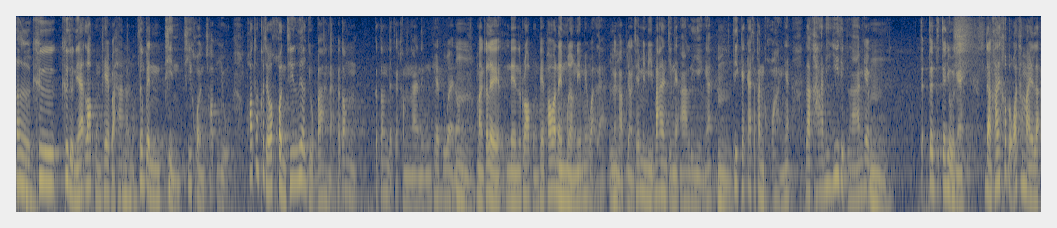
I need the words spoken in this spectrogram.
เออคือคือเดี๋ยวนี้รอบกรุงเทพอะห้าล้านหมด ซึ่งเป็นถิ่นที่คนชอบอยู่ เพราะต้องเข้าใจว่าคนที่เลือกอยู่บ้านอะก็ต้องก็ต้องอยากจะทำงานในกรุงเทพด้วยเนาะอืมมันก็เลยเน้นรอบกรุงเทพเพราะว่าในเมืองนี่ไม่ไหวแล้วนะครับอย่างเช่นมันมีบ้านจริงในอารีอย่างเงี้ยอืมที่ใกล้ๆสะพานควายอย่างเงี้ยราคานี่ 20 ล้านแค่อืม จะจะจะอยู่ยังไงดังเขาบอกว่าทำไมละ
